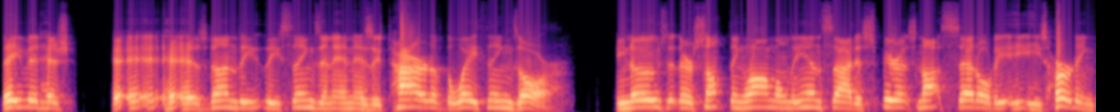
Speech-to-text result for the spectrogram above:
David has, has done these things and, and is tired of the way things are. He knows that there's something wrong on the inside. His spirit's not settled. He, he's hurting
